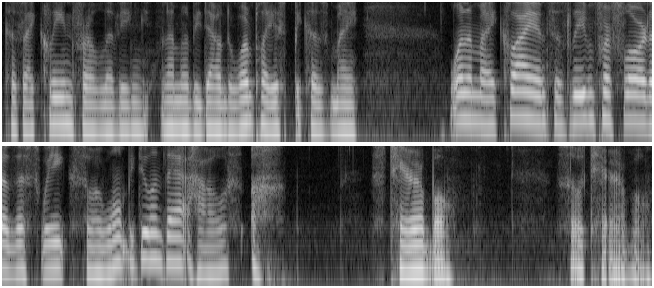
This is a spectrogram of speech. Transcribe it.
because I clean for a living. And I'm going to be down to one place because my one of my clients is leaving for Florida this week, so I won't be doing that house. Ugh, it's terrible. So terrible.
